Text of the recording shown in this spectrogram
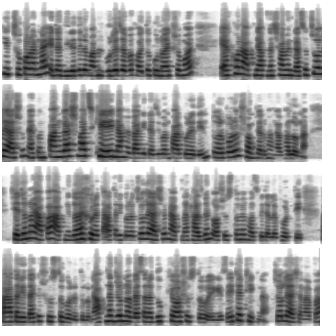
কিচ্ছু করার নাই, এটা ধীরে ধীরে মানুষ ভুলে যাবে হয়তো কোনো এক সময়। এখন আপনি আপনার স্বামীর কাছে চলে আসুন, এখন পাঙ্গাস মাছ খেয়েই না হয় বাকিটা জীবন পার করে দিন, তারপরেও সংসার ভাঙা ভালো না। সেজন্য আপা, আপনি দয়া করে তাড়াতাড়ি করে চলে আসুন, আপনার হাজবেন্ড অসুস্থ হয়ে হসপিটালে ভর্তি। তাড়াতাড়ি তাকে সুস্থ করে তুলুন। আপনার জন্য বেচারা দুঃখে অসুস্থ হয়ে গেছে, এটা ঠিক না। চলে আসেন আপা।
